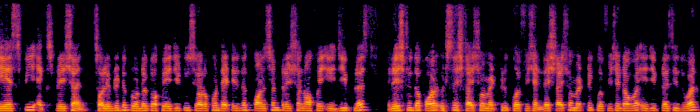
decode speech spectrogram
KSP expression solubility product of Ag2CrO4 that is the concentration of a Ag plus raised to the power it's a stoichiometric coefficient. The stoichiometric coefficient of a Ag plus is 1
